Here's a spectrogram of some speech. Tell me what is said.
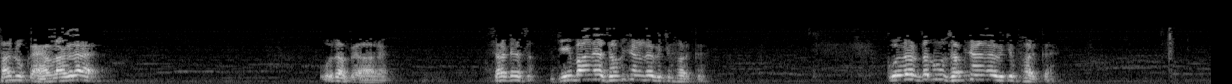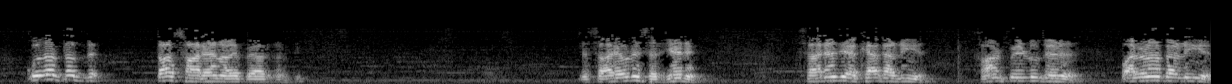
ਸਾਨੂੰ ਕਹਿਰ ਲੱਗਦਾ ਉਹਦਾ ਪਿਆਰ ਹੈ। ਸਾਡੇ ਜੀਵਾਂ ਦੇ ਸਮਝਣ ਦੇ ਵਿੱਚ ਫ਼ਰਕ ਹੈ। ਕੁਦਰਤ ਨੂੰ ਸਮਝਣ ਦੇ ਵਿੱਚ ਫ਼ਰਕ ਹੈ। ਕੁਦਰਤ ਤਾਂ ਸਾਰਿਆਂ ਨਾਲੇ ਪਿਆਰ ਕਰਦੀ। ਜੇ ਸਾਰੇ ਉਹਨੇ ਸਿਰਜੇ ਨੇ, ਸਾਰਿਆਂ ਦੀ ਰੱਖਿਆ ਕਰਨੀ ਹੈ, ਖਾਣ ਪੀਣ ਨੂੰ ਦੇਣਾ ਪਾਲਣਾ ਕਰਨੀ ਹੈ।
